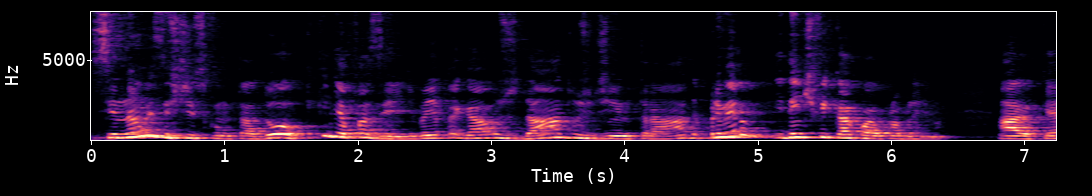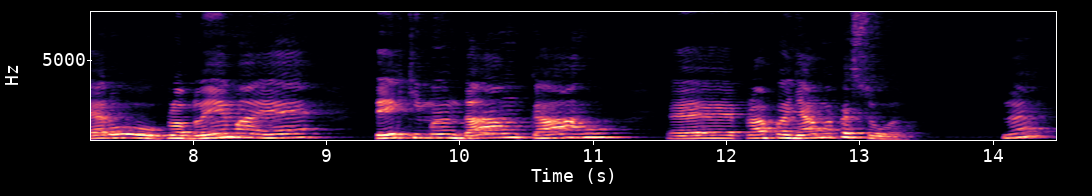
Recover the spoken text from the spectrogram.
Se não existisse computador, o que, ele ia fazer? Ele ia pegar os dados de entrada, primeiro identificar qual é o problema. Ah, eu quero. O problema é ter que mandar um carro é, para apanhar uma pessoa. Né?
